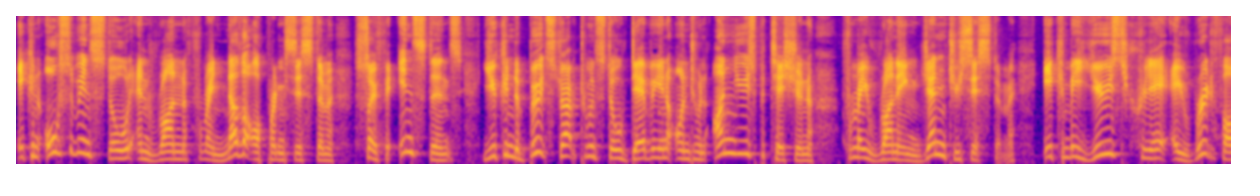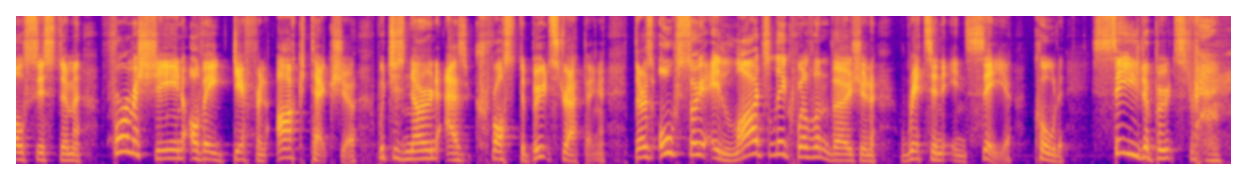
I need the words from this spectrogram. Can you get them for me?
It can also be installed and run from another operating system, so for instance, you can bootstrap to install Debian onto an unused partition from a running Gentoo system. It can be used to create a root file system for a machine of a different architecture, which is known as cross debootstrapping. There is also a largely equivalent version written in C, called cdebootstrap.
